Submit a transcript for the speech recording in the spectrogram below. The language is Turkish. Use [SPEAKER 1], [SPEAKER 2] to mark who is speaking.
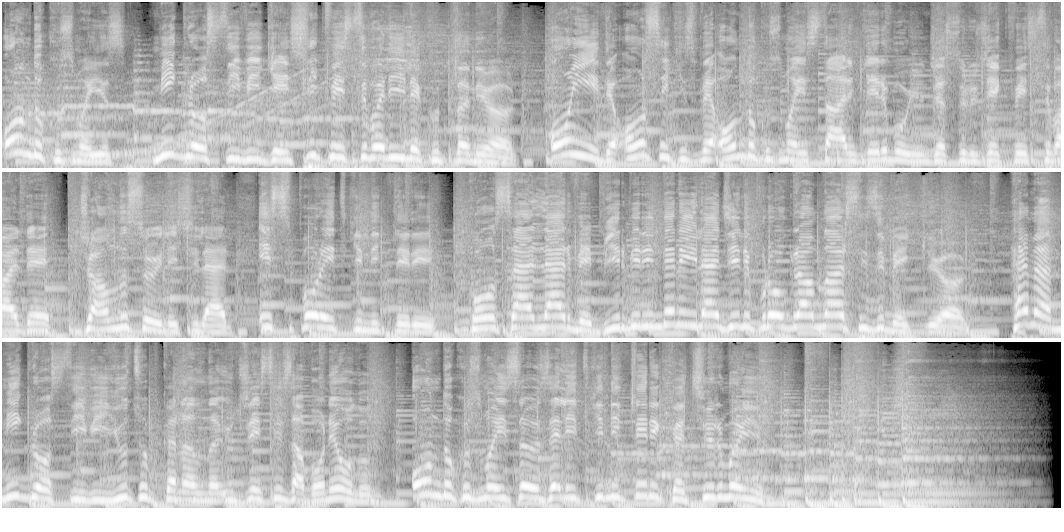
[SPEAKER 1] 19 Mayıs Migros TV Gençlik Festivali ile kutlanıyor. 17, 18 ve 19 Mayıs tarihleri boyunca sürecek festivalde canlı söyleşiler, espor etkinlikleri, konserler ve birbirinden eğlenceli programlar sizi bekliyor. Hemen Migros TV YouTube kanalına ücretsiz abone olun. 19 Mayıs'a özel etkinlikleri kaçırmayın.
